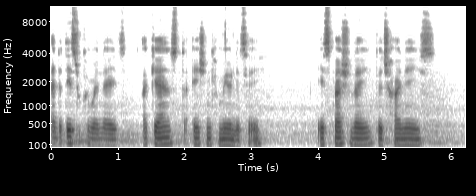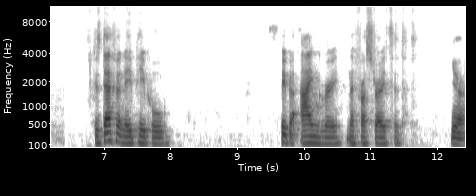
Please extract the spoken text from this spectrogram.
and discriminate against the Asian community, especially the Chinese? Because definitely people, people are angry and they're frustrated, Yeah.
